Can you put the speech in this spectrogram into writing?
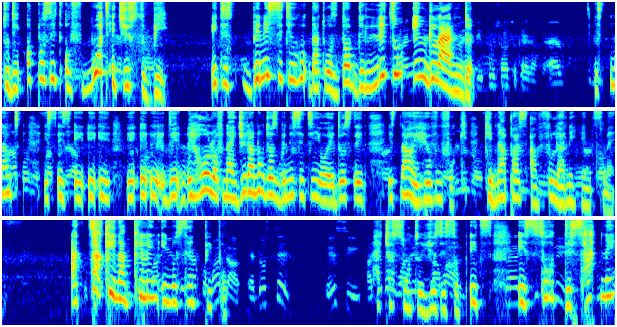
to the opposite of what it used to be. It is benin city that was dubbed the little england it's now it's, it's a, a, the, the whole of Nigeria, not just Benin City or Edo State, is now a haven for ki- kidnappers and Fulani henchmen, attacking and killing innocent people. I just want to use this up. It's it's so disheartening.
